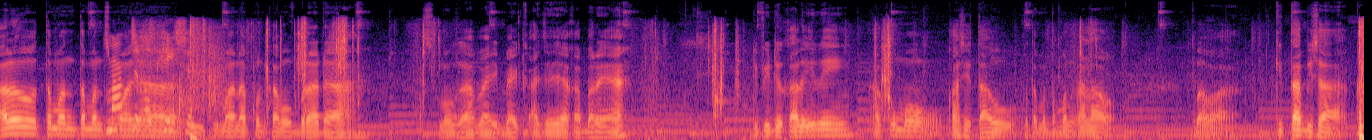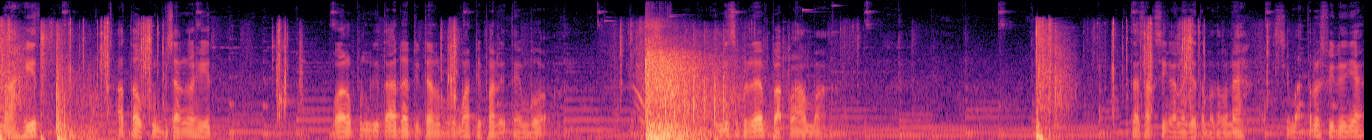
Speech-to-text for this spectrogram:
Halo teman-teman semuanya. Di mana pun kamu berada. Semoga baik-baik aja ya kabarnya. Di video kali ini Aku mau kasih tahu ke teman-teman Kalau Bahwa kita bisa kena hit Ataupun bisa ngehit Walaupun kita ada di dalam rumah di balik tembok. Ini sebenarnya bug lama. Kita saksikan aja teman-teman ya. Simak terus videonya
